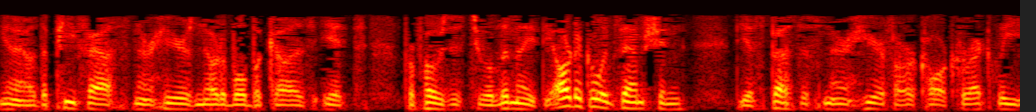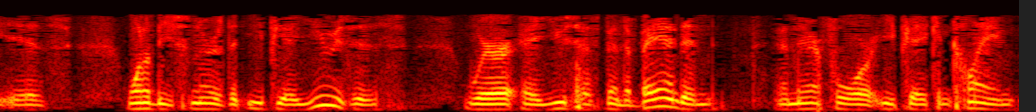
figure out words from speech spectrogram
You know, the PFAS SNUR here is notable because it proposes to eliminate the article exemption. The asbestos SNUR here, if I recall correctly, is one of these SNURs that EPA uses where a use has been abandoned, and therefore EPA can claim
